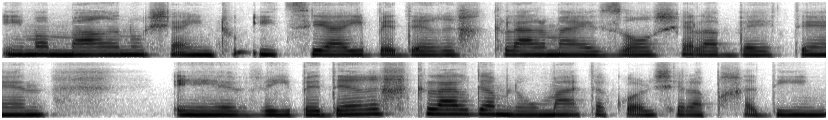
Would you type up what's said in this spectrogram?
אם אמרנו שהאינטואיציה היא בדרך כלל מהאזור של הבטן, והיא בדרך כלל גם לעומת הקול של הפחדים,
